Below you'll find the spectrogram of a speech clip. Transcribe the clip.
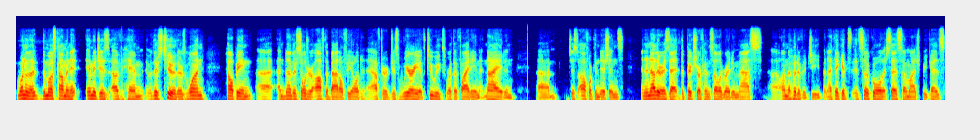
one of the, the most common I- images of him there's two. There's one helping uh, another soldier off the battlefield after just weary of two weeks worth of fighting at night and um, just awful conditions. And another is that the picture of him celebrating mass uh, on the hood of a jeep. And i think it's it's so cool it says so much because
